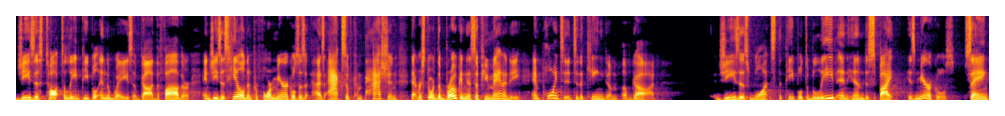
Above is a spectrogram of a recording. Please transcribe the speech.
Jesus taught to lead people in the ways of God the Father. And Jesus healed and performed miracles as, as acts of compassion that restored the brokenness of humanity and pointed to the kingdom of God. Jesus wants the people to believe in him despite his miracles, saying,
